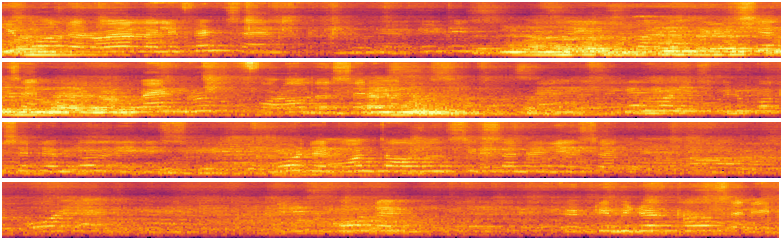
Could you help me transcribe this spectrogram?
keep all announcement. the royal elephants and it is In also another used by the 15 minutes, musicians we and will wind up. ceremonies. And the second one is Virupaksha Temple. It is more than 1,600 years ago uh, old and it is more than 50 meter tall and it,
